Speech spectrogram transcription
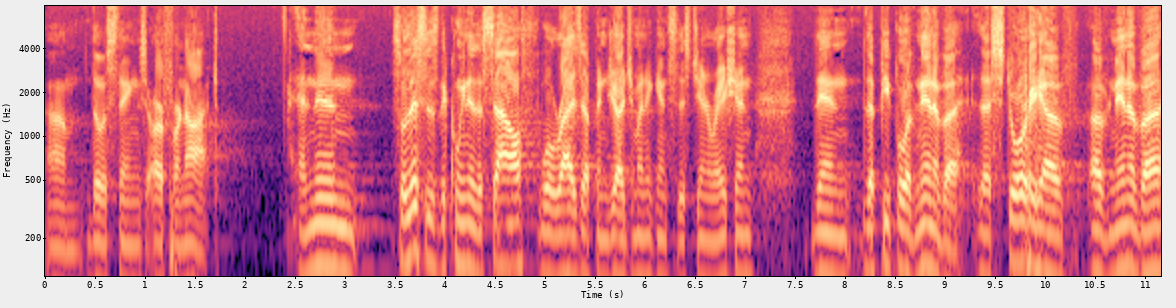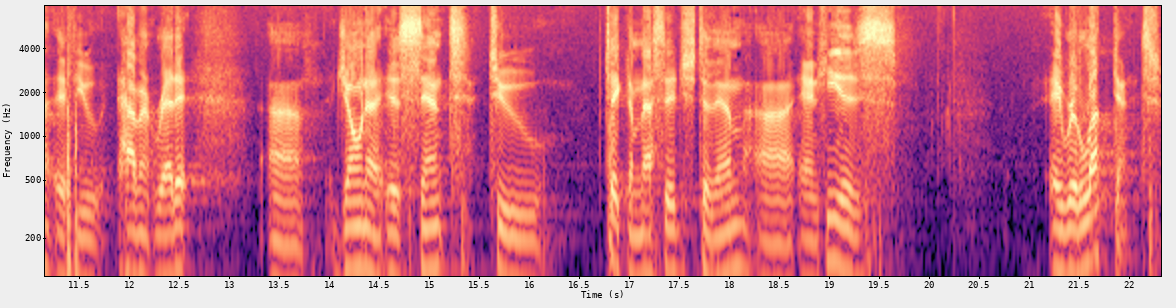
Um, those things are for naught. And then so this is the queen of the south will rise up in judgment against this generation. Then the people of Nineveh. The story of, of Nineveh, if you haven't read it, uh, Jonah is sent to take the message to them, uh, and he is a reluctant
